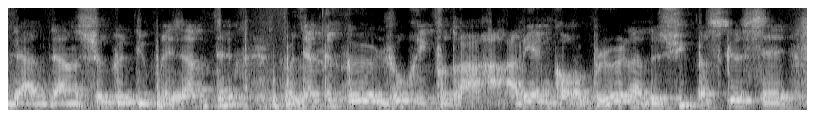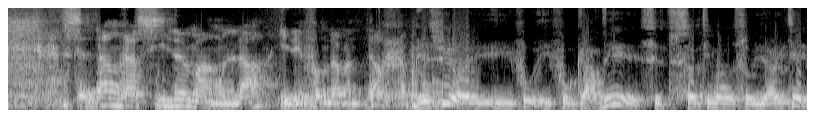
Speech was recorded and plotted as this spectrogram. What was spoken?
dans, dans ce que tu présentes peut-être qu'un jour il faudra aller encore plus là-dessus parce que c'est, cet enracinement-là, il est fondamental. Bien sûr, il faut, il faut garder ce sentiment de solidarité.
